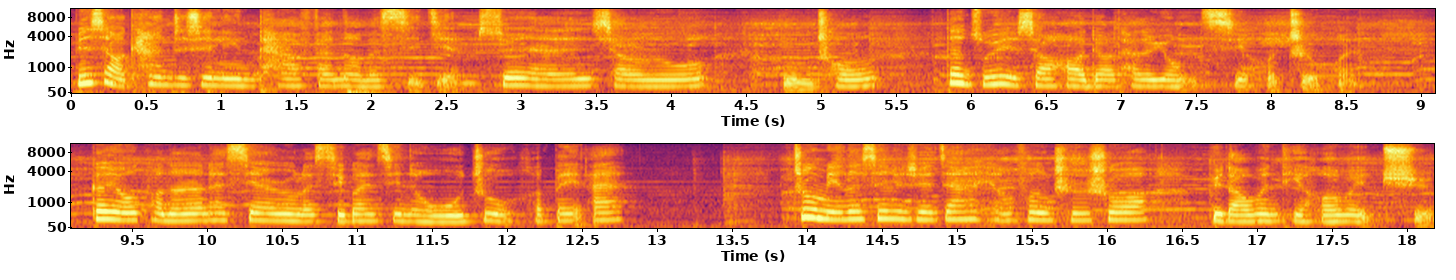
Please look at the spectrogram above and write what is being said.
别小看这些令他烦恼的细节，虽然小如蝇虫，但足以消耗掉他的勇气和智慧，更有可能让他陷入了习惯性的无助和悲哀。著名的心理学家杨凤池说：“遇到问题和委屈，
